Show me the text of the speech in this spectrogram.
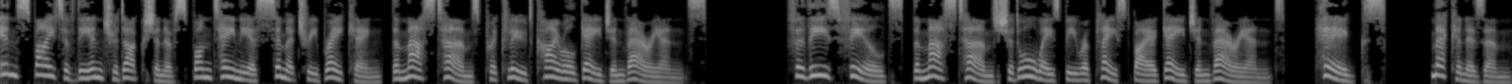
In spite of the introduction of spontaneous symmetry breaking, the mass terms preclude chiral gauge invariance. For these fields, the mass terms should always be replaced by a gauge invariant Higgs mechanism.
